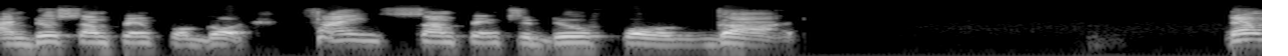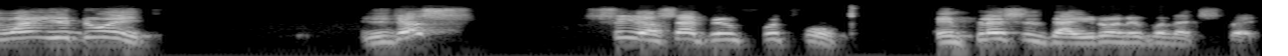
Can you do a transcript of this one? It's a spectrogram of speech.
and do something for God? Find something to do for God. Then when you do it, you just see yourself being fruitful in places that you don't even expect.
